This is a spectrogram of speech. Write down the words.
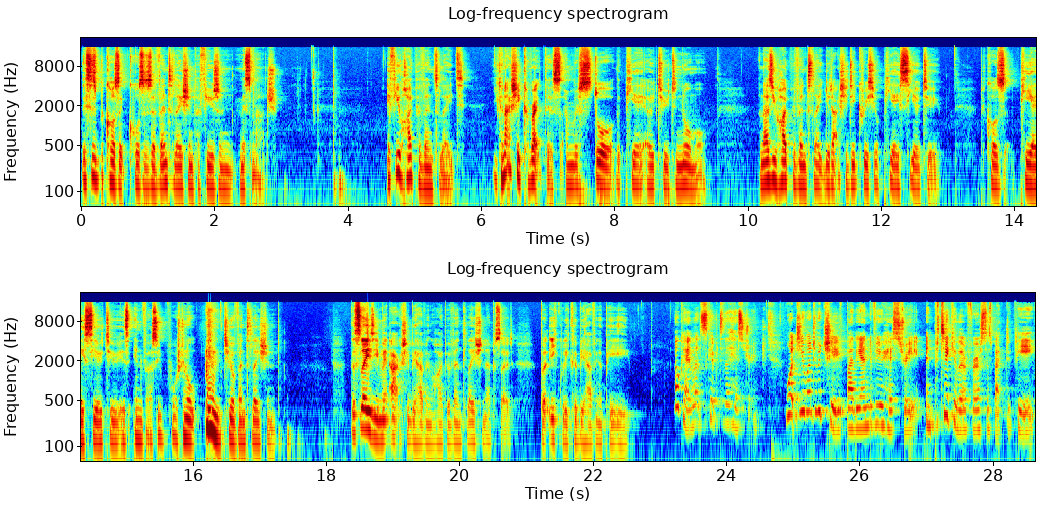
This is because it causes a ventilation perfusion mismatch. If you hyperventilate, you can actually correct this and restore the PaO2 to normal. And as you hyperventilate, you'd actually decrease your PaCO2 because PaCO2 is inversely proportional to your ventilation. This lady may actually be having a hyperventilation episode, but equally could be having a PE. Okay, let's skip to the history. What do you want to achieve by the end of your history, in particular for a suspected PE?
